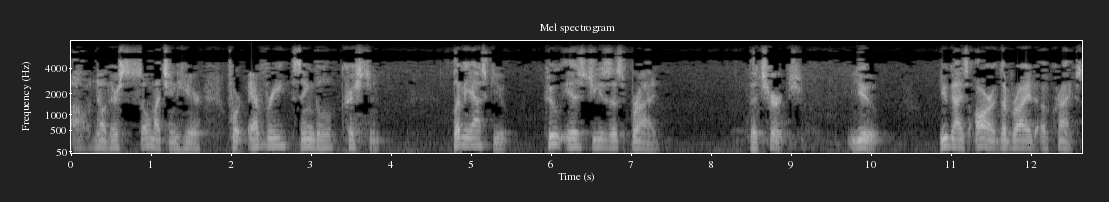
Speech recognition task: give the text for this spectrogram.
Oh, no, there's so much in here for every single Christian. Let me ask you who is Jesus' bride? The church. You. You guys are the bride of Christ.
